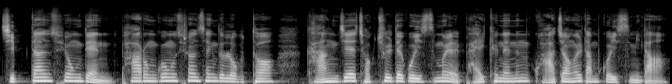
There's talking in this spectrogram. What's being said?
집단 수용된 파룬궁 수련생들로부터 강제 적출되고 있음을 밝혀내는 과정을 담고 있습니다.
